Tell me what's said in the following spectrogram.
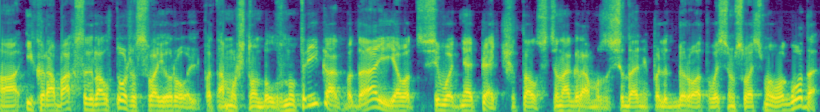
А, и Карабах сыграл тоже свою роль, потому что он был внутри, как бы, да, и я вот сегодня опять читал стенограмму заседания Политбюро от 88 года,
